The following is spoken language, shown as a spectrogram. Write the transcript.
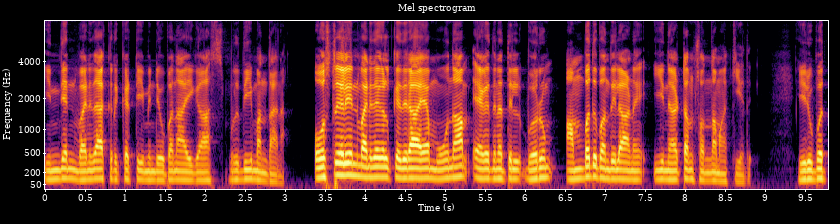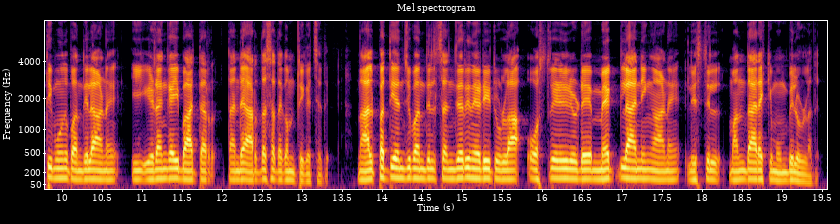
ഇന്ത്യൻ വനിതാ ക്രിക്കറ്റ് ടീമിന്റെ ഉപനായിക സ്മൃതി മന്ദാന. ഓസ്ട്രേലിയൻ വനിതകൾക്കെതിരായ മൂന്നാം ഏകദിനത്തിൽ വെറും അമ്പത് പന്തിലാണ് ഈ നേട്ടം സ്വന്തമാക്കിയത്. ഇരുപത്തിമൂന്ന് പന്തിലാണ് ഈ ഇടങ്കൈ ബാറ്റർ തന്റെ അർദ്ധശതകം തികച്ചത്. നാൽപ്പത്തിയഞ്ച് പന്തിൽ സെഞ്ചുറി നേടിയിട്ടുള്ള ഓസ്ട്രേലിയയുടെ മെഗ് ലാനിംഗ് ആണ് ലിസ്റ്റിൽ മന്ദാരയ്ക്ക് മുമ്പിലുള്ളത്.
